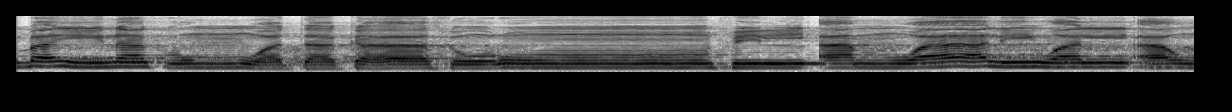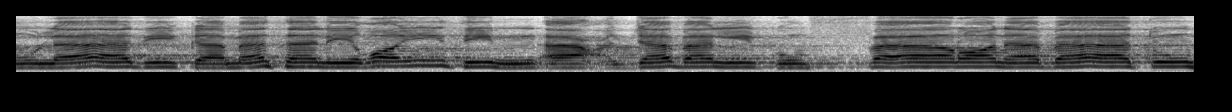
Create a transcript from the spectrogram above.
بينكم وتكاثر في الأموال والأولاد كمثل غيث أعجب الكفار نباته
